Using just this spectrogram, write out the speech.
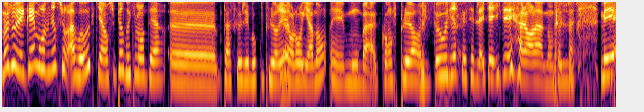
Moi, je voulais quand même revenir sur À voix haute, qui est un super documentaire, euh, parce que j'ai beaucoup pleuré Yes. en le regardant. Et bon, bah, quand je pleure, Mais je peux vous dire que c'est de la qualité. Alors là, non, pas du tout. Mais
